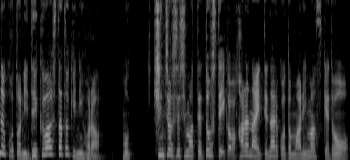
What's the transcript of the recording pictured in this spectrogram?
ぬことに出くわした時にほら、もう緊張してしまってどうしていいかわからないってなることもありますけど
